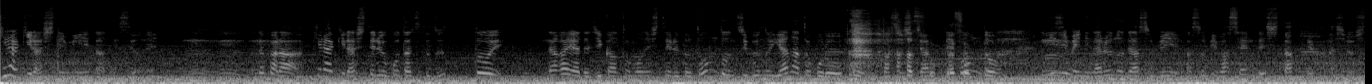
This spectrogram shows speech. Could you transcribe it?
キラキラして見えたんですよね。うんうんだからキラキラしてる子たちとずっと長い間時間共にしてるとどんどん自分の嫌なところをフォーカスしちゃってどんどん惨めになるので遊び遊びませんでしたっていう話をし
